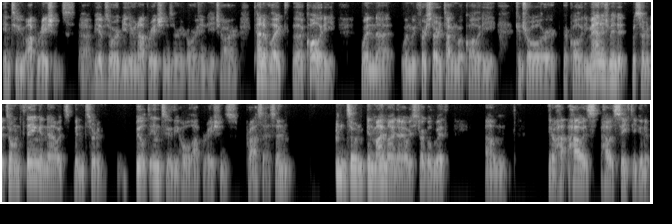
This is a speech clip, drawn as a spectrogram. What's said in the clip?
into operations, uh, be absorbed either in operations or or in HR, kind of like the quality when uh, when we first started talking about quality control or or quality management. It was sort of its own thing, and now it's been sort of built into the whole operations process. And so, in, in my mind, I always struggled with. Um, you know how, how is how is safety going to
